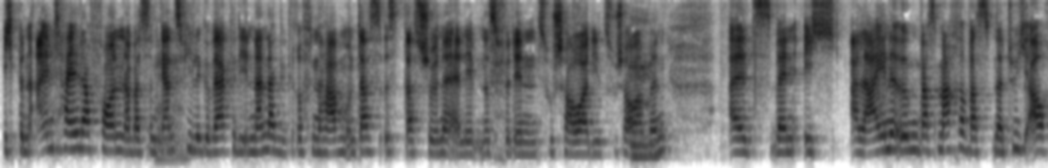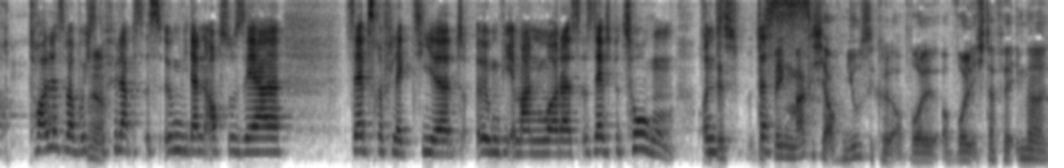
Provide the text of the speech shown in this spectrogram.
ich bin ein Teil davon, aber es sind mhm. ganz viele Gewerke, die ineinander gegriffen haben und das ist das schöne Erlebnis für den Zuschauer, die Zuschauerin, mhm. als wenn ich alleine irgendwas mache, was natürlich auch toll ist, aber wo ich ja. das Gefühl habe, es ist irgendwie dann auch so sehr selbstreflektiert irgendwie immer nur oder selbstbezogen. Und Des, deswegen mag ich ja auch Musical, obwohl, obwohl ich dafür immer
